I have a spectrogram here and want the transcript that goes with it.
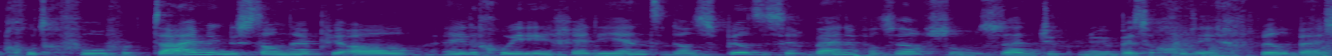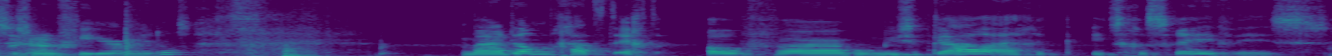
goed gevoel voor timing. Dus dan heb je al hele goede ingrediënten. Dan speelt het zich bijna vanzelf soms. We zijn natuurlijk nu best wel goed ingespeeld bij seizoen Ja. 4 inmiddels. Maar dan gaat het echt over hoe muzikaal eigenlijk iets geschreven is.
